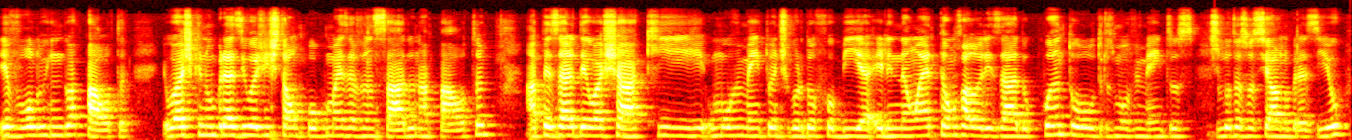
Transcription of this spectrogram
evoluindo a pauta. Eu acho que no Brasil a gente está um pouco mais avançado na pauta, apesar de eu achar que o movimento anti-gordofobia ele não é tão valorizado quanto outros movimentos de luta social no Brasil.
